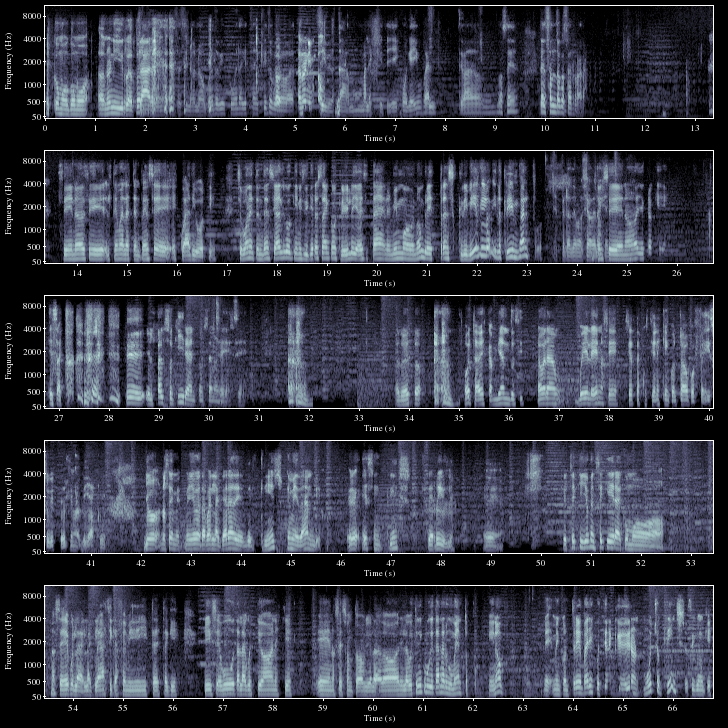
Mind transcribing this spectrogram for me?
es como, como Anonymous y Ratón. Claro, una cosa no, no acuerdo bien cómo era que estaba escrito, pero Anonymous. sí, pero estaba mal escrito. Y ahí como que ahí igual te va, no sé, pensando cosas raras. Sí, no, sí, el tema de las tendencias es cuático porque se pone en tendencia algo que ni siquiera saben cómo escribirlo y a veces está en el mismo nombre, es transcribirlo y lo escriben mal. po. Esperas demasiado de la gente. Entonces, no, yo creo que... Exacto. Eh, el falso Kira, entonces, no. Sí, sí. Todo esto, otra vez cambiando, sí. Ahora voy a leer, no sé, ciertas cuestiones que he encontrado por Facebook estos últimos días. Que yo, no sé, me, me llevo a tapar la cara de- del cringe que me dan, viejo. Pero es un cringe terrible. Eh, yo pensé que era como, no sé, pues la, la clásica feminista, esta que, que dice, puta, la cuestión es que, eh, no sé, son todos violadores. La cuestión es como que te dan argumentos, y no, me, encontré varias cuestiones que me dieron mucho cringe, así como que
